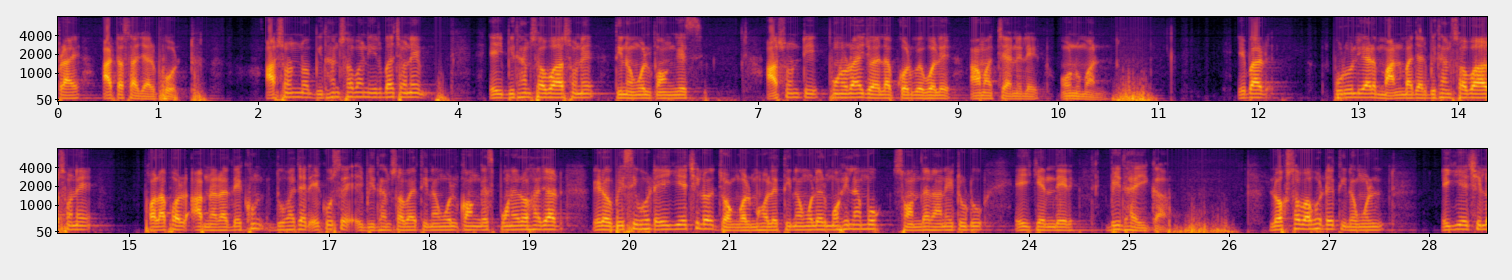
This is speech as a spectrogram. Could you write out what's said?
প্রায় আঠাশ হাজার ভোট। আসন্ন বিধানসভা নির্বাচনে, এই বিধানসভা আসনে তৃণমূল কংগ্রেস আসনটি পুনরায় জয়লাভ করবে বলে আমার চ্যানেলের অনুমান। এবার পুরুলিয়ার মানবাজার বিধানসভা আসনে ফলাফল আপনারা দেখুন। দু হাজার একুশে এই বিধানসভায় তৃণমূল কংগ্রেস পনেরো হাজার এরও বেশি ভোটে এগিয়েছিল জঙ্গলমহলে তৃণমূলের মহিলা মুখ, সন্ধ্যা রানী টুডু, এই কেন্দ্রের বিধায়িকা। লোকসভা ভোটে তৃণমূল এগিয়েছিল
